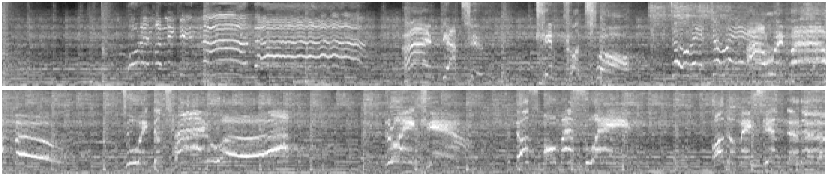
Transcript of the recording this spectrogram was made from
오래 걸리진 않아 I've got to keep control Do it do it I remember doing the time work drinking those moments when 어둠이 짓누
